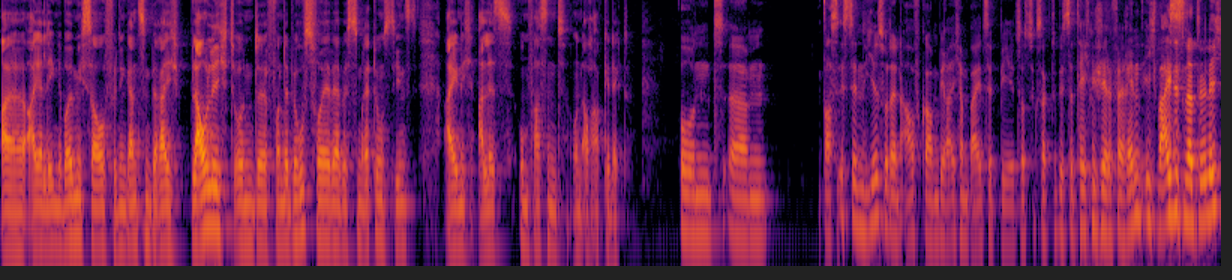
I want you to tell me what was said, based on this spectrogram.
äh, eierlegende Wollmilchsau für den ganzen Bereich Blaulicht und äh, von der Berufsfeuerwehr bis zum Rettungsdienst eigentlich alles umfassend und auch abgedeckt. Und ähm, was ist denn hier so dein Aufgabenbereich am BeiZB? Jetzt hast du gesagt, du bist der technische Referent. Ich weiß es natürlich,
